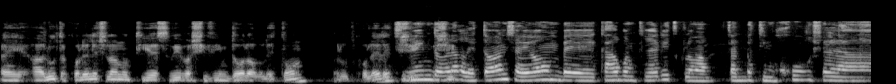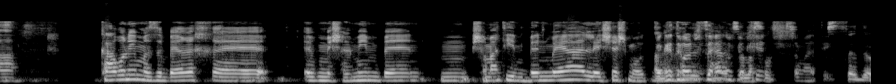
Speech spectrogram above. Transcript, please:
העלות הכוללת שלנו תהיה סביב ה-70 דולר לטון, עלות כוללת. 70 ש- ש- דולר לטון, שהיום בקרבון קרדיט, כלומר קצת בתמחור של הקרבונים, אז זה בערך, אה, הם משלמים בין, שמעתי בין 100 ל-600, בגדול זה המחיר ששמעתי. סדר,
